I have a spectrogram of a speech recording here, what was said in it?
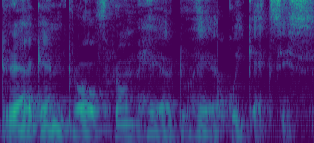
drag and drop from here to here quick access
